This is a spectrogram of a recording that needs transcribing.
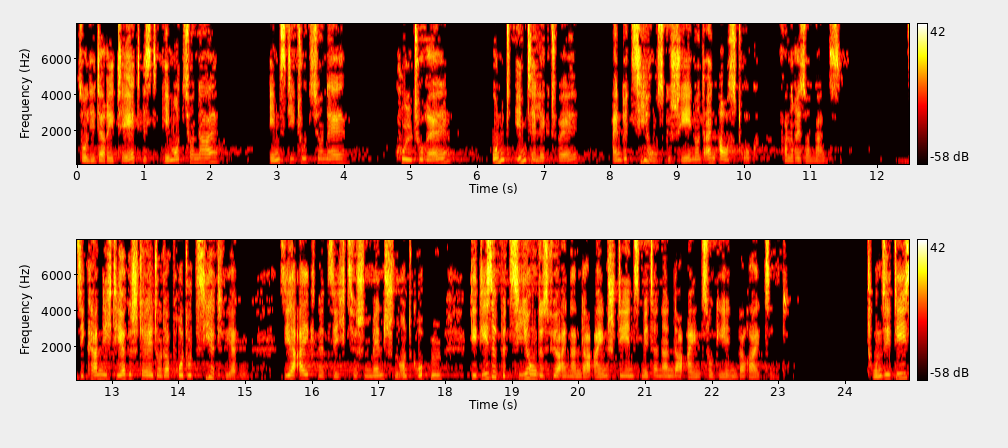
Solidarität ist emotional, institutionell, kulturell und intellektuell ein Beziehungsgeschehen und ein Ausdruck von Resonanz. Sie kann nicht hergestellt oder produziert werden. Sie ereignet sich zwischen Menschen und Gruppen, die diese Beziehung des Füreinander-Einstehens miteinander einzugehen bereit sind. Tun sie dies,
